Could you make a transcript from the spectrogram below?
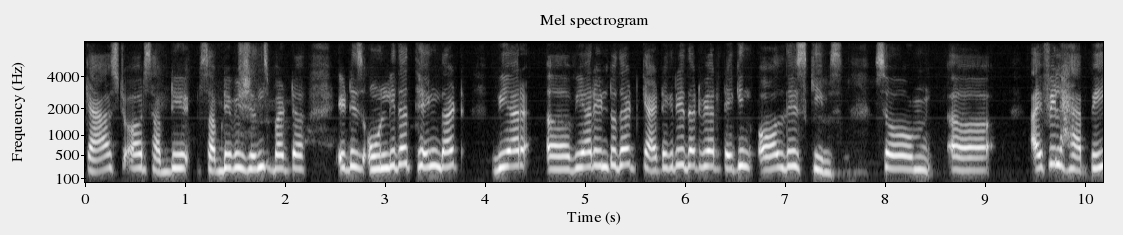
caste or subdi- subdivisions but uh, it is only the thing that we are uh, we are into that category that we are taking all these schemes so um, uh, i feel happy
